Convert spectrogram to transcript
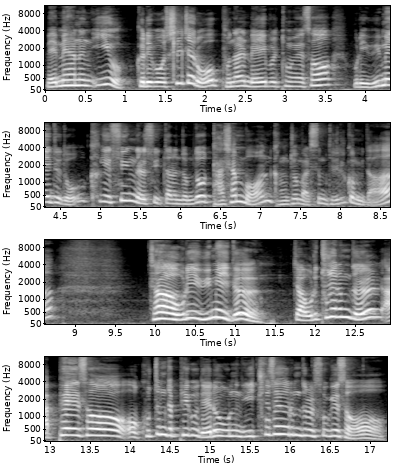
매매하는 이유 그리고 실제로 분할 매입을 통해서 우리 위메이드도 크게 수익 낼 수 있다는 점도 다시 한번 강조 말씀드릴 겁니다. 자, 우리 위메이드 자, 우리 투자자님들 앞에서 어, 고점 잡히고 내려오는 이 추세 흐름들 속에서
